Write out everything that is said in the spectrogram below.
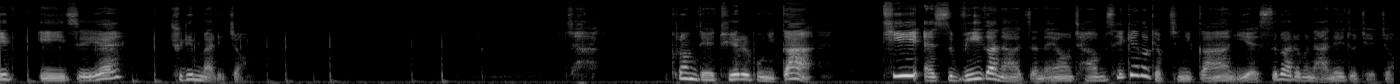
it is의 줄임말이죠. 자, 그런데 뒤에를 보니까 TSV가 나왔잖아요. 자음 세 개가 겹치니까 이 S 발음은 안 해도 되죠.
